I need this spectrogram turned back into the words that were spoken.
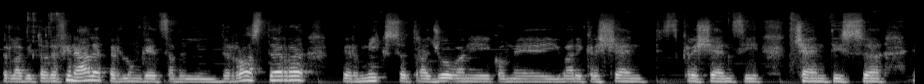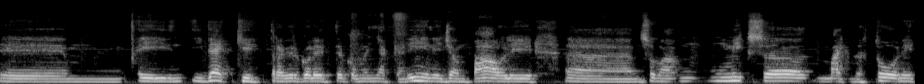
per la vittoria finale, per lunghezza del, del roster, per mix tra giovani come i vari Crescenzi, Centis e, ehm, e i, i, vecchi, tra virgolette, come Gnaccarini, Giampaoli, eh, insomma un, mix, Mike Bertoni,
